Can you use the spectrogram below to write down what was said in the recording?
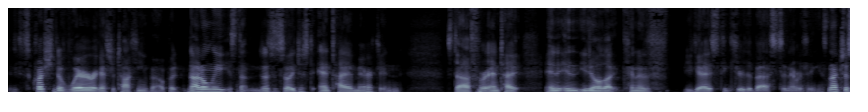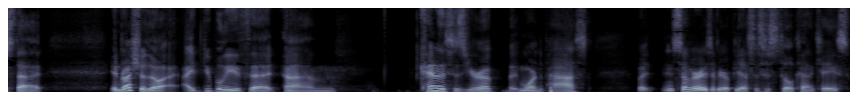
it's a question of where I guess you're talking about, but not only it's not necessarily just anti-American stuff or anti and and you know that kind of you guys think you're the best and everything. It's not just that. In Russia, though, I, I do believe that um, kind of this is Europe, but more in the past. But in some areas of Europe, yes, this is still kind of the case.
